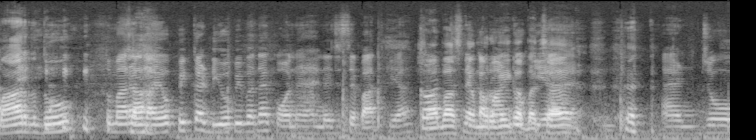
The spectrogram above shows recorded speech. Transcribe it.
मार दो। तुम्हारा बायोपिक का डीओपी पता है कौन है? हमने जिससे बात किया। शाबाश का मुर्गी का बच्चा है। एंड जो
